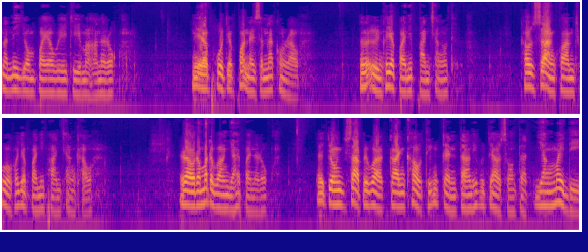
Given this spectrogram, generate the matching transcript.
นันนิยมไปอเวจีมหานรก นี่เราพูดเฉพาะในสำนักของเราท่านอื่นเขาจะไปนิพพานช่างเขาเถอะ เขาสร้างความชั่วเขาจะไปนิพพานช่างเขา เราระมัดระวังอย่าให้ไปนรกและจงทราบไปว่าการเข้าถึงแก่นตามที่พระเจ้าทรงตรัสยังไม่ดี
